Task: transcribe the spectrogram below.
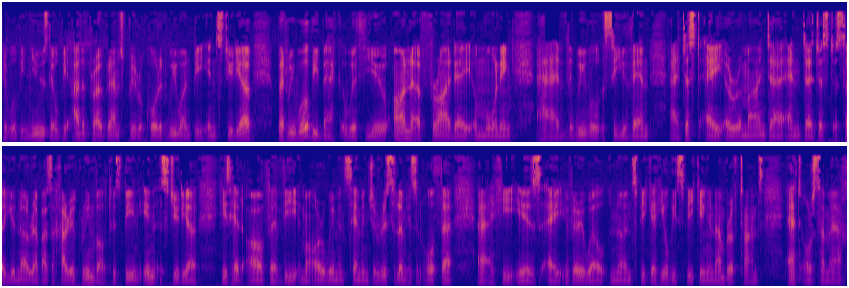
There will be news. There will be other programs pre-recorded. We won't be in studio, but we will be back with you on a Friday morning. Uh, we will see you then. Uh, just a, a reminder, and uh, just so you know, Rabbi Zachariah Greenwald, who's been in studio, he's head of the Meor Women's Sem in Jerusalem. He's an author. He is a very well-known speaker. He'll be speaking a number of times at Or Sameach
